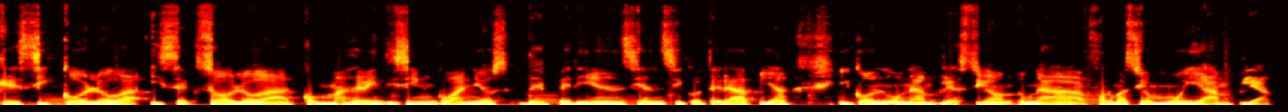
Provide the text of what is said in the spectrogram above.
que es psicóloga y sexóloga con más de 25 años de experiencia en psicoterapia y con una ampliación, una formación muy amplia.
